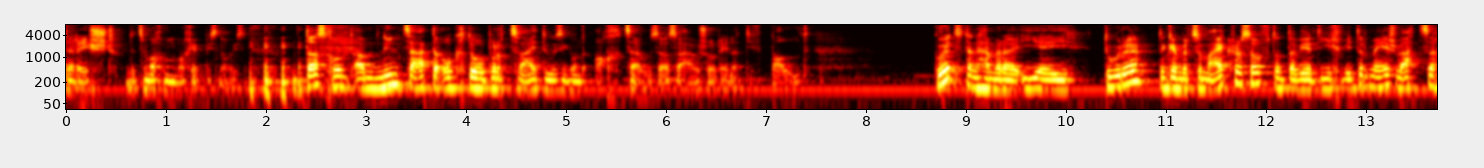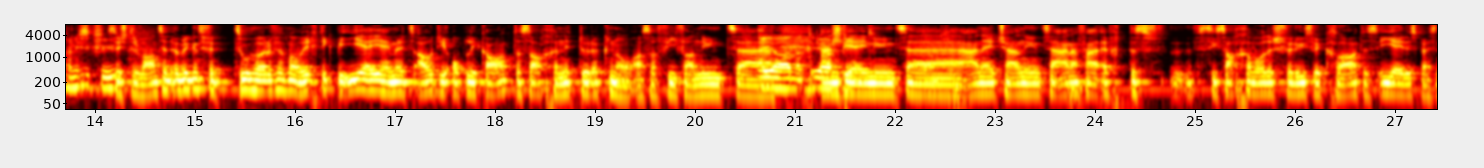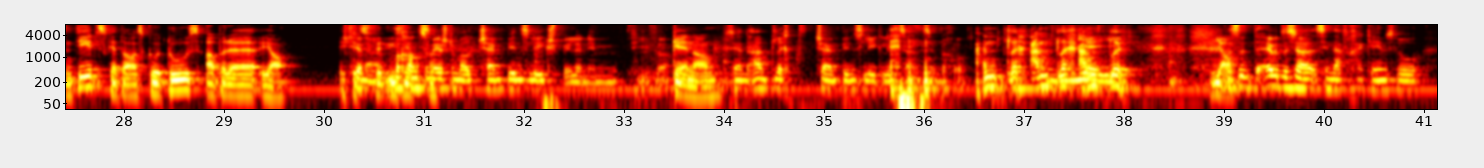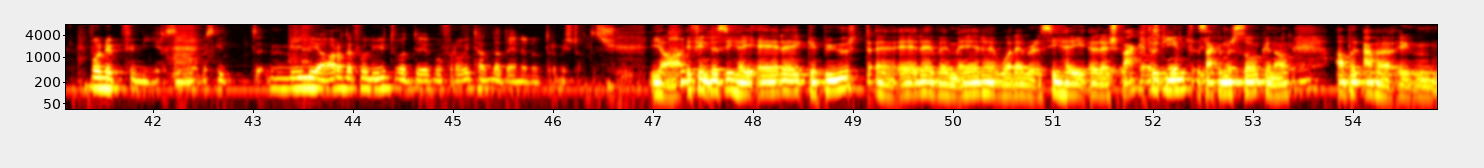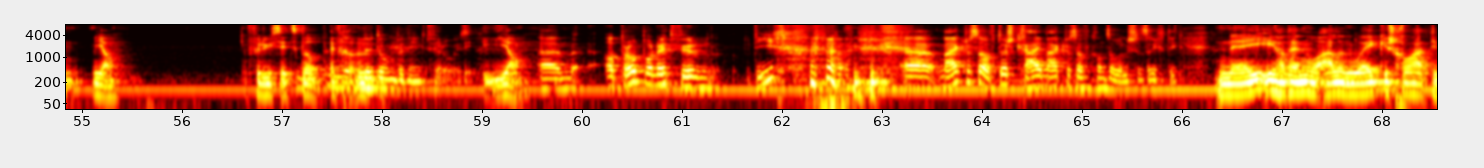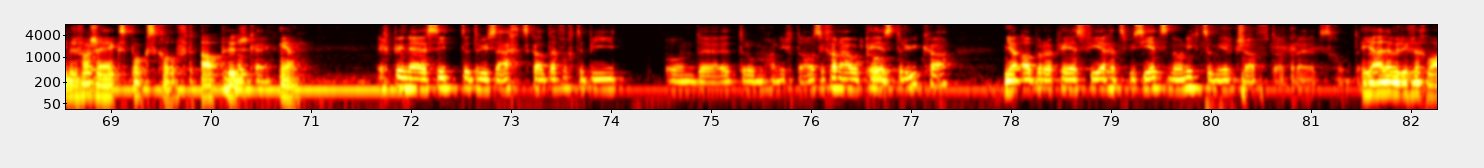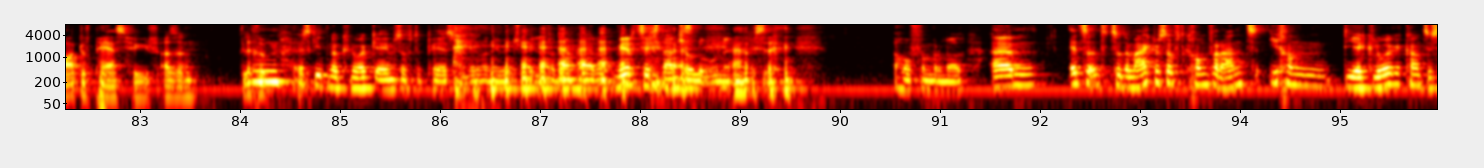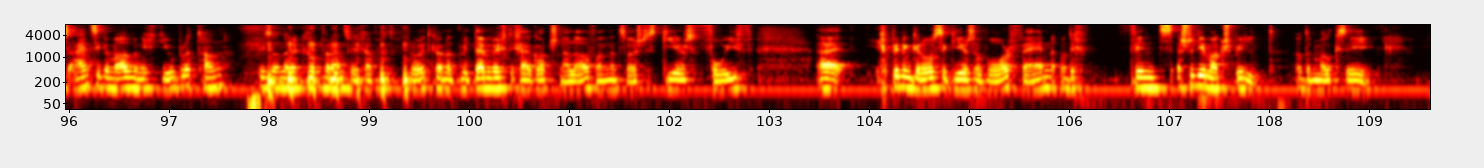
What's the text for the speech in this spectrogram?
den Rest. Und jetzt machen wir mal etwas Neues. Und das kommt am 19. Oktober 2018 raus, also auch schon relativ bald. Gut, dann haben wir eine EA durch. Dann gehen wir zu Microsoft und da werde ich wieder mehr schwätzen, habe ich das Gefühl. Das ist der Wahnsinn. Übrigens für die Zuhörer vielleicht noch wichtig, bei EA haben wir jetzt all die obligaten Sachen nicht durchgenommen. Also FIFA 19, Ah ja, ja, NBA stimmt. 19, NHL 19, NFL. Einfach das sind Sachen, wo das ist für uns wirklich klar, dass EA das präsentiert. Es geht alles gut aus, aber äh, ja, ist jetzt Genau. für uns Man kann zum ersten Mal Champions League spielen im FIFA. Genau. Sie haben endlich die Champions League Lizenz bekommen. Endlich, endlich, Yay. endlich. Ja. Also, eben, das sind einfach Games, die wo, wo nicht für mich sind. Aber es gibt Milliarden von Leuten, die, die Freude haben an denen und darum ist doch das schön. Ja, ich finde, sie haben Ehre gebührt, äh, Ehre, wem Ehre, whatever. Sie haben Respekt Das verdient, sagen wir es so, genau. Genau. Aber eben, ähm, ja, für uns jetzt, glaube ich, einfach... Nicht unbedingt für uns. Ja, Ähm, apropos nicht für dich. äh, Microsoft, du hast keine Microsoft-Konsole, ist das richtig? nein, ich habe dann, wo Alan Wake ist gekommen, hätte ich mir fast eine Xbox gekauft, aber Okay. ja. Ich bin äh, seit der 360 halt einfach dabei und äh, darum habe ich das. Ich hatte auch eine PS3, gehabt, Ja. aber eine PS4 hat es bis jetzt noch nicht zu mir geschafft, aber äh, das kommt dann. Ja, dann würde ich vielleicht warten auf PS5, also. Hm, Es gibt noch genug Games auf der PS4, die ich will spielen Von dem her wird es sich dann schon lohnen. Also, Hoffen wir mal. Ähm, jetzt zu- zu der Microsoft-Konferenz. Ich habe die geschaut, das ist das einzige Mal, wo ich gejubelt habe bei so einer Konferenz, weil ich einfach Freude hatte. Und mit dem möchte ich auch ganz schnell anfangen, und zwar ist das Gears 5. Äh, ich bin ein großer Gears of War-Fan und ich finde, hast du die mal gespielt oder mal gesehen?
